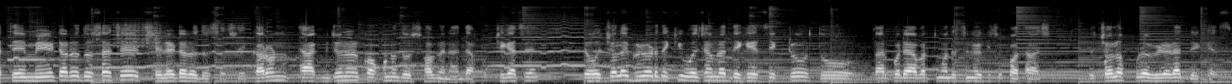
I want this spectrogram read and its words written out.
এতে মেয়েটারও দোষ আছে, ছেলেটারও দোষ আছে। কারণ একজনের কখনো দোষ হবে না। দেখো, ঠিক আছে? তো চলো ভিডিওটাতে কি বলছে আমরা দেখে এসেছি একটু। তো তারপরে আবার তোমাদের সঙ্গে কিছু কথা আছে। তো চলো পুরো ভিডিওটা দেখে আসি।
